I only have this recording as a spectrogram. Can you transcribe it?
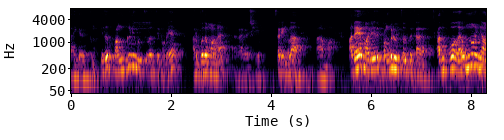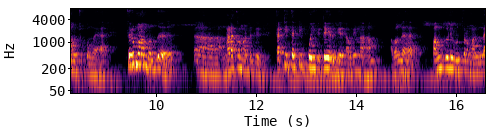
அதிகரிக்கும். இது பங்குனி உத்திரத்தினுடைய அற்புதமான ரகசியம். சரிங்களா? ஆமாம் அதே மாதிரி இது பங்குனி உத்திரத்துக்காக. அது போக இன்னொன்று ஞாபகம் வச்சுக்கோங்க திருமணம் வந்து நடக்க மாட்டுக்கு. தட்டி தட்டி போய்கிட்டே இருக்கு அப்படின்னா அவங்க பங்குனி உத்திரம் அல்ல.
